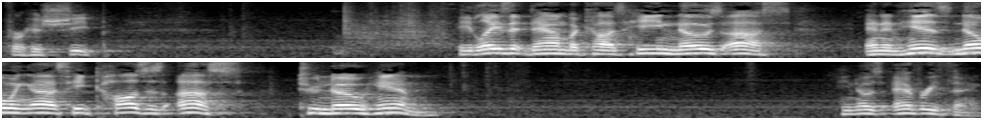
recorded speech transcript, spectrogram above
for His sheep. He lays it down because He knows us. And in His knowing us, He causes us to know Him. He knows everything.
